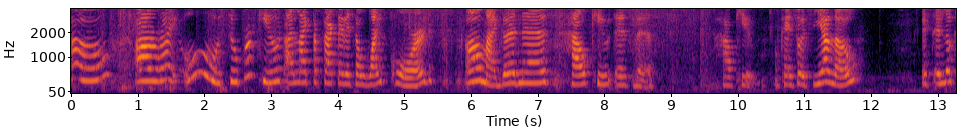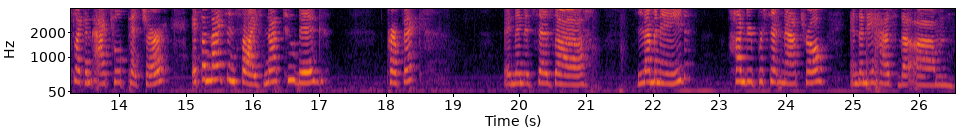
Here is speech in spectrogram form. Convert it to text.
Oh. All right. Ooh, super cute. I like the fact that it's a white cord. Oh my goodness. How cute is this? How cute. Okay, so it's yellow. It, it looks like an actual picture. It's a nice in size, not too big. Perfect. And then it says uh, lemonade, 100% natural. And then it has the, um,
